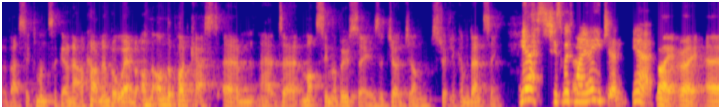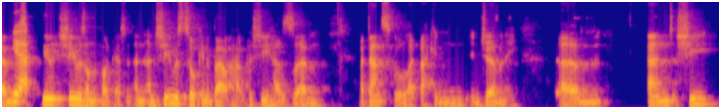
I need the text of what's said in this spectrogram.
about six months ago now. I can't remember when, but on, on the podcast, um, I had uh, Motsi Mabuse, who's a judge on Strictly Come Dancing. Yes, she's with uh, my agent. Yeah. Right, right. Um, yeah. She, she, was on the podcast, and, and she was talking about how because she has um, a dance school like back in in Germany, um, and she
